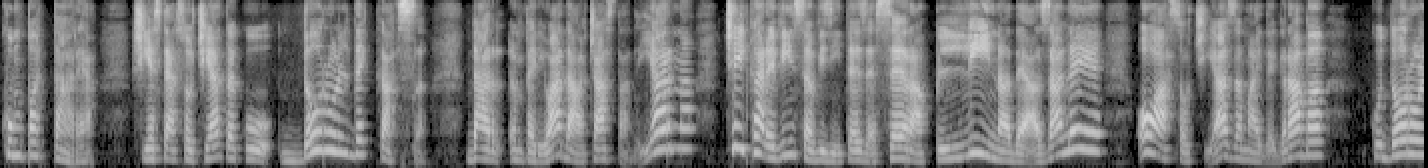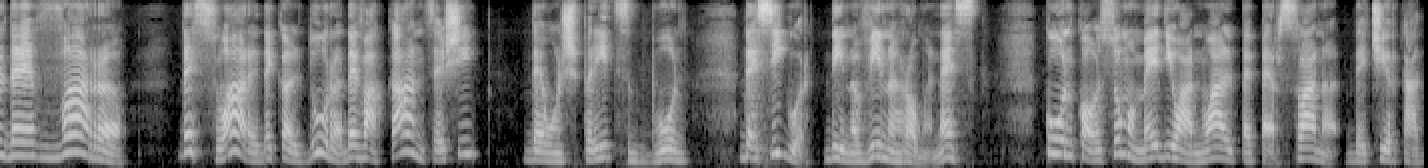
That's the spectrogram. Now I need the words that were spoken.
cumpătarea și este asociată cu dorul de casă. Dar în perioada aceasta de iarnă, cei care vin să viziteze sera plină de azalee o asociază mai degrabă cu dorul de vară, de soare, de căldură, de vacanțe și de un șpriț bun. Desigur, din vin românesc cu un consum mediu anual pe persoană de circa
